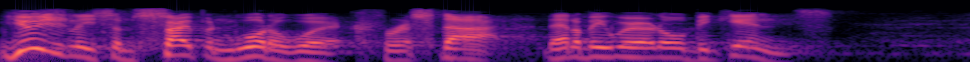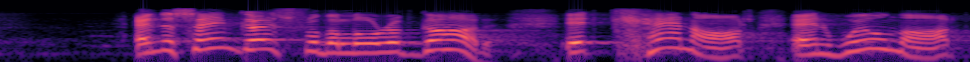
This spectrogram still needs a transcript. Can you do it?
Usually, some soap and water work for a start. That'll be where it all begins. And the same goes for the law of God. It cannot and will not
